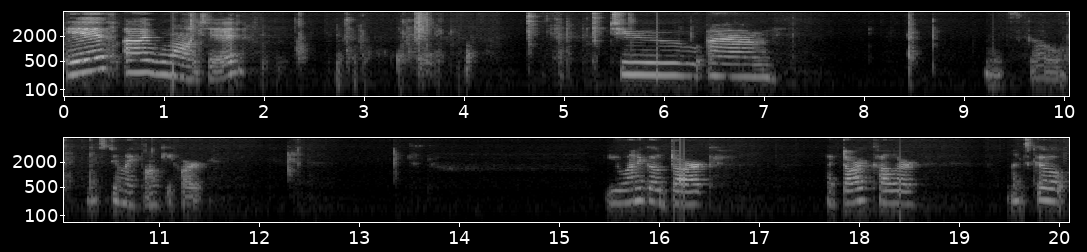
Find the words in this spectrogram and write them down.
if I wanted to um, let's go, let's do my funky heart. You want to go dark, a dark color. Let's go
